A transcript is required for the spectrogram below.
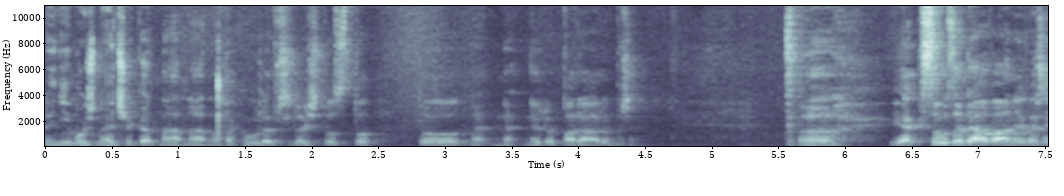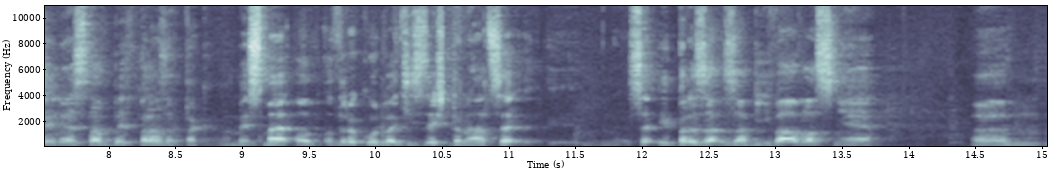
Není možné čekat na, na, na takovouhle příležitost, to, to ne, ne, nedopadá dobře. Eh, jak jsou zadávány veřejné stavby v Praze? Tak my jsme od, od roku 2014 se, se IPR za, zabývá vlastně um,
